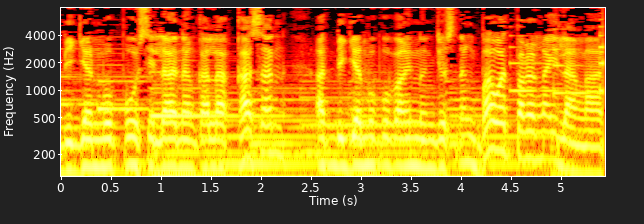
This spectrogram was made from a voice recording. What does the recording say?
Bigyan mo po sila ng kalakasan at bigyan mo po, Panginoong Diyos, ng bawat pangangailangan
